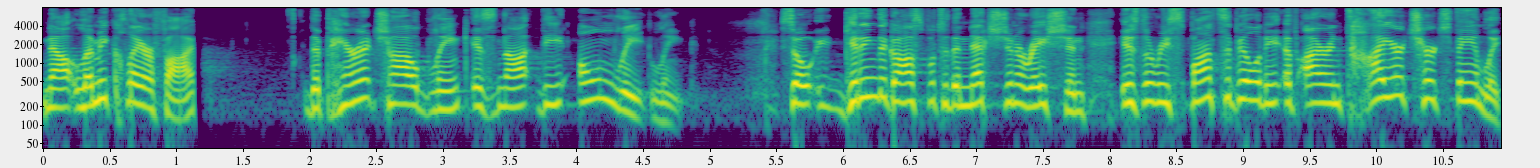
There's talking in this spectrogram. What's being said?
Now, let me clarify the parent child link is not the only link. So, getting the gospel to the next generation is the responsibility of our entire church family.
